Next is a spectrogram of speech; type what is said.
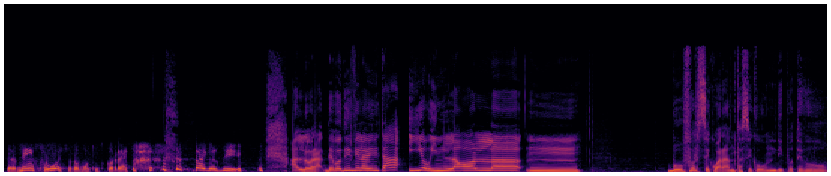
per me Fru è stato molto scorretto. Sai così. Allora, devo dirvi la verità, io in LOL mh, mm, Boh, forse 40 secondi potevo,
